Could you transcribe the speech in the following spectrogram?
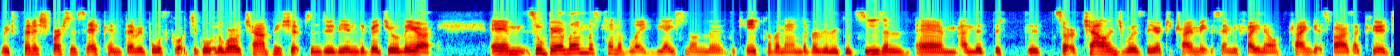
We'd finished first and second. Then we both got to go to the World Championships and do the individual there. Um, so Berlin was kind of like the icing on the, the cake of an end of a really good season. Um, and the, the, the sort of challenge was there to try and make the semi final, try and get as far as I could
